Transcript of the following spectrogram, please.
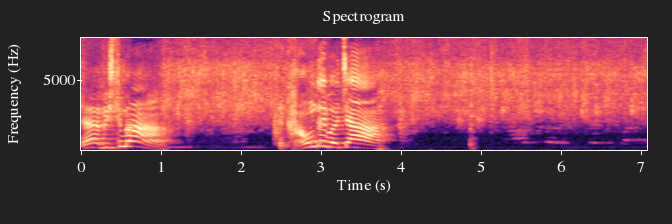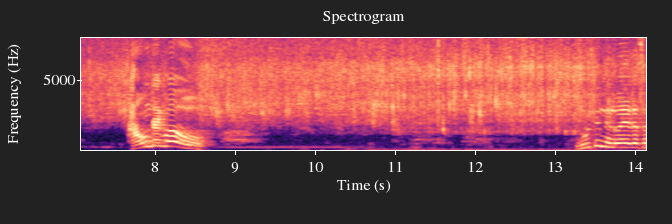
হ্যাঁ বৃষ্টিমা খাউন যাইব চা। খাউন যাইব দুই তিন দিন হয়ে গেছে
